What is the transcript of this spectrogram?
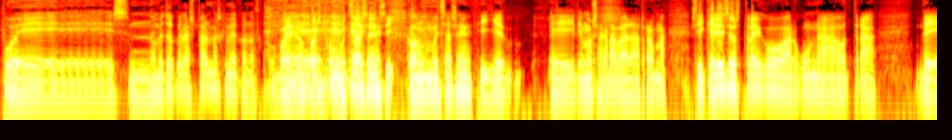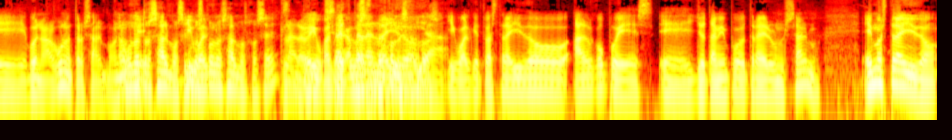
Pues no me toque las palmas que me conozco. Bueno, pues con mucha, con mucha sencillez eh, iremos a grabar a Roma. Si queréis os traigo alguna otra de, bueno, algún otro salmo, ¿no? ¿algún Que otro salmo? ¿seguimos igual con los salmos José? Claro, De- igual que, tú has traído, igual que tú has traído algo, pues eh, yo también puedo traer un salmo. Hemos traído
